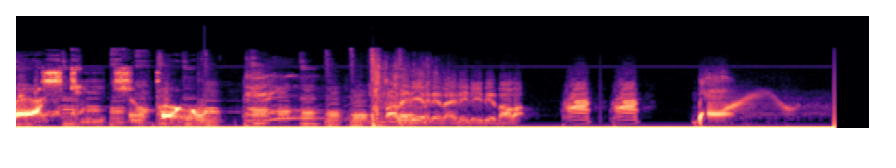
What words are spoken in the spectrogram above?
Class teacher Paul.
